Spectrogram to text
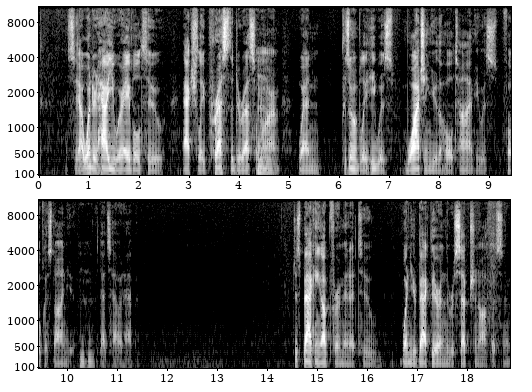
I see. I wondered how you were able to actually press the duress mm-hmm. alarm mm-hmm. when presumably he was watching you the whole time. He was focused on you. Mm-hmm. But that's how it happened. Just backing up for a minute to when you're back there in the reception office and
